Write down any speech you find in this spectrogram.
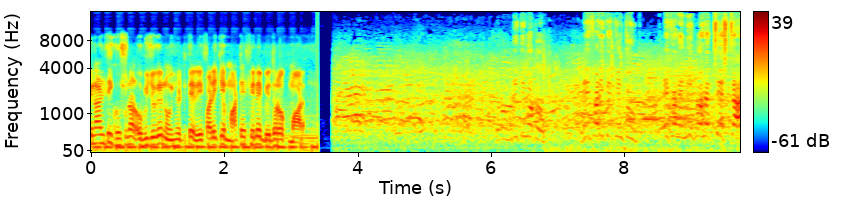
পেনাল্টি ঘোষণার অভিযোগে নৈহাটিতে রেফারিকে মাঠে ফেলে বেধরক মার। চেষ্টা।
